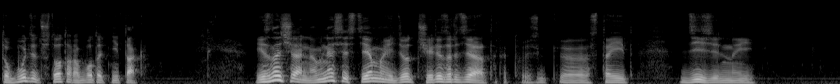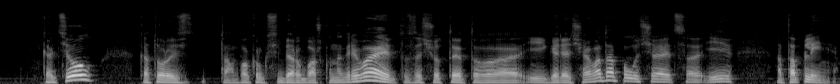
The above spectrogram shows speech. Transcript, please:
то будет что-то работать не так. Изначально у меня система идет через радиаторы. То есть э, стоит дизельный котел, который там вокруг себя рубашку нагревает. За счет этого и горячая вода получается, и отопление.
